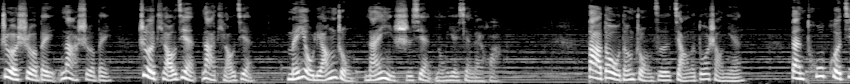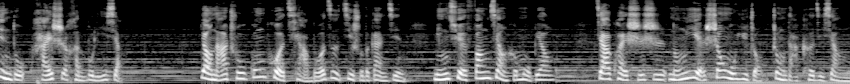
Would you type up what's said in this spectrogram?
这设备那设备，这条件那条件，没有两种难以实现农业现代化。大豆等种子讲了多少年，但突破进度还是很不理想。要拿出攻破卡脖子技术的干劲，明确方向和目标。加快实施农业生物育种重大科技项目，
